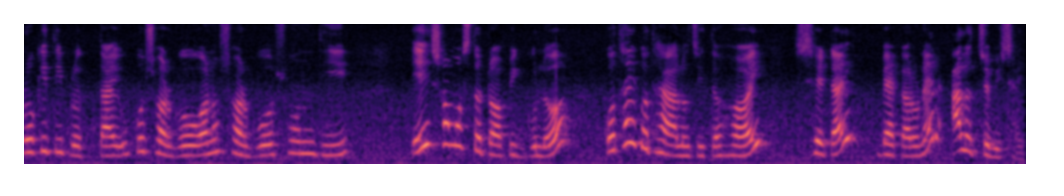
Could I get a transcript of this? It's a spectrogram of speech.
প্রকৃতি প্রত্যয়, উপসর্গ, অনুসর্গ, সন্ধি। এই সমস্ত টপিকগুলো কোথায় কোথায় আলোচিত হয়, সেটাই ব্যাকরণের আলোচ্য বিষয়।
